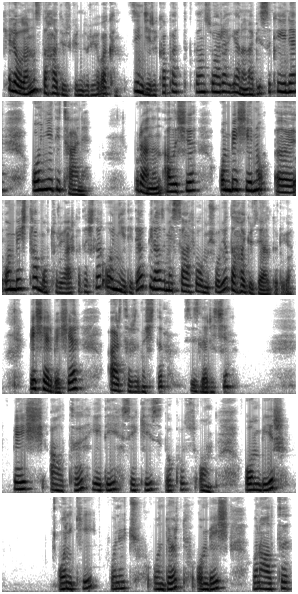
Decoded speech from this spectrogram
kele olanınız daha düzgün duruyor. Bakın zinciri kapattıktan sonra yanına bir sık iğne 17 tane. Buranın alışı 15 yerine 15 tam oturuyor arkadaşlar. 17 de biraz mesafe olmuş oluyor. Daha güzel duruyor. Beşer beşer artırmıştım sizler için. 5, 6, 7, 8, 9, 10, 11, 12, 13, 14, 15, 16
